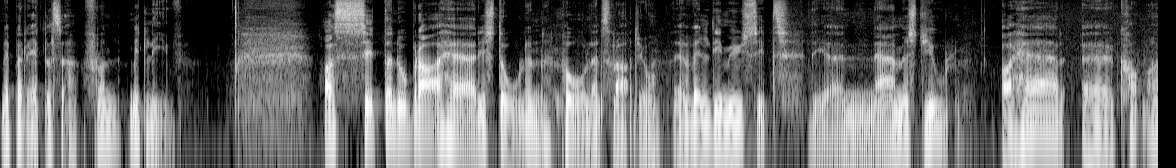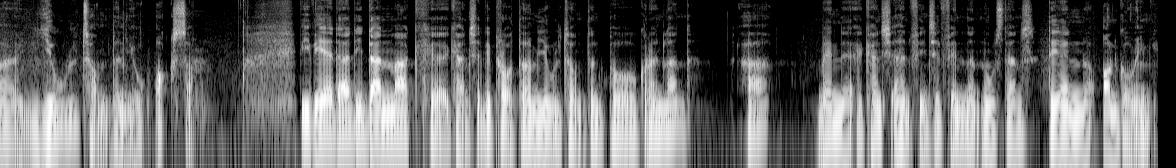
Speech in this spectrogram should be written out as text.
med berättelser från mitt liv. Og sitter du bra her i stolen på Ålands Radio? Det er vældig mysigt. Det er nærmest jul. Og her øh, kommer jultomten jo også. Vi ved, at i Danmark øh, kanskje vi prater om jultomten på Grønland. Ja, men øh, kanskje han findes i Finland nogenstans. Det er en ongoing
